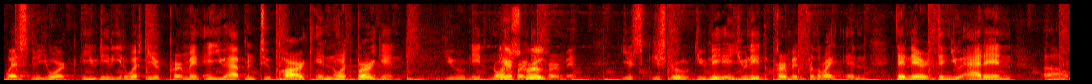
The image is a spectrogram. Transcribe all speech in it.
West New York, you need to get a West New York permit, and you happen to park in North Bergen, you need a North You're Bergen screwed. permit. You're, you're screwed. You need you need the permit for the right, and then there then you add in um,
